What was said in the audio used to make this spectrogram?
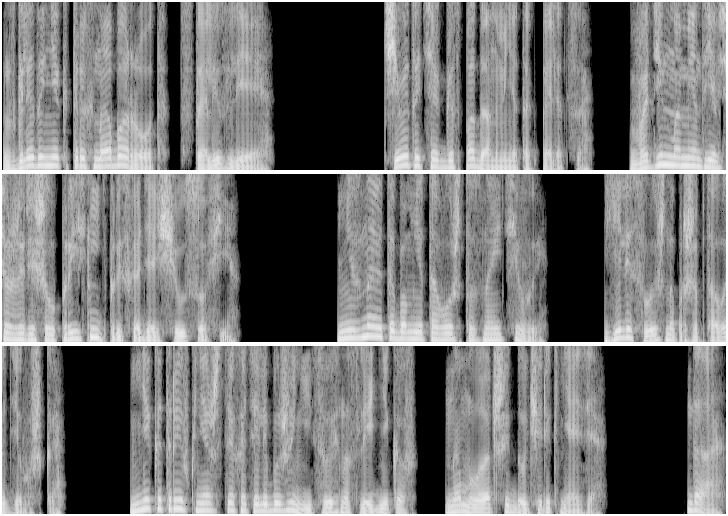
Взгляды некоторых, наоборот, стали злее. Чего это те господа на меня так пялятся? В один момент я все же решил прояснить происходящее у Софьи. «Не знают обо мне того, что знаете вы», — еле слышно прошептала девушка. «Некоторые в княжестве хотели бы женить своих наследников на младшей дочери князя. Да,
